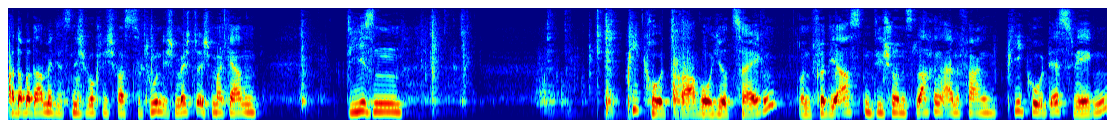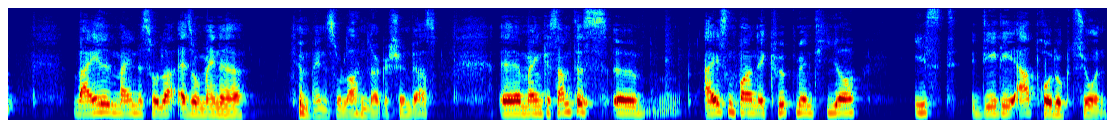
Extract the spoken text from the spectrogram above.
hat aber damit jetzt nicht wirklich was zu tun. Ich möchte euch mal gern diesen Pico Travo hier zeigen. Und für die ersten, die schon ins Lachen anfangen, Pico deswegen, weil meine Solar, also meine, meine Solaranlage, schön wär's. Äh, mein gesamtes äh, Eisenbahnequipment hier ist DDR-Produktion,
